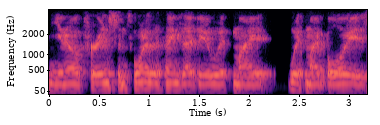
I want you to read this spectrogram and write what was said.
You know, for instance, one of the things I do with my with my boys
